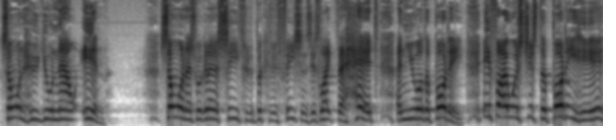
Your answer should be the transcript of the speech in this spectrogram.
Someone who you're now in. Someone, as we're going to see through the book of Ephesians, is like the head and you are the body. If I was just the body here,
